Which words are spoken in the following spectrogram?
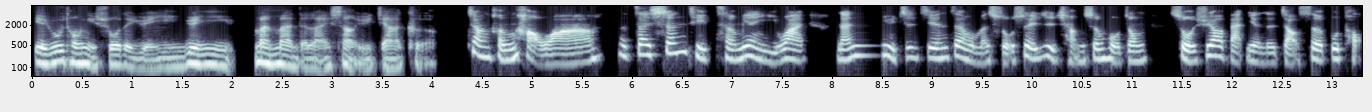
也如同你说的原因，愿意慢慢的来上瑜伽课，这样很好啊。那在身体层面以外，男女之间在我们琐碎日常生活中所需要扮演的角色不同，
